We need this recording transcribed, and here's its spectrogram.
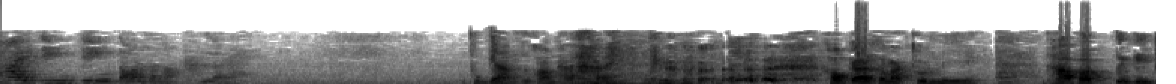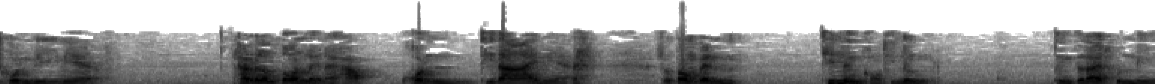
ทายจริง ๆ ตอนสมัครคืออะไร ทุกอย่างคือความท้าทาย ของการสมัครทุนนี้อ่าครับเพราะจริงๆทุนนี้เนี่ย ถ้าเริ่มต้นเลยนะครับ คนที่ได้เนี่ย จะต้องเป็นที่หนึ่งของที่หนึ่งถึงจะได้ทุนนี้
